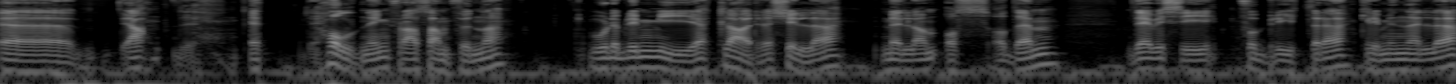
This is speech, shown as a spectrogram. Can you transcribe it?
eh, ja, et holdning fra samfunnet, hvor det blir mye klarere skille mellom oss og dem, dvs. Si forbrytere, kriminelle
